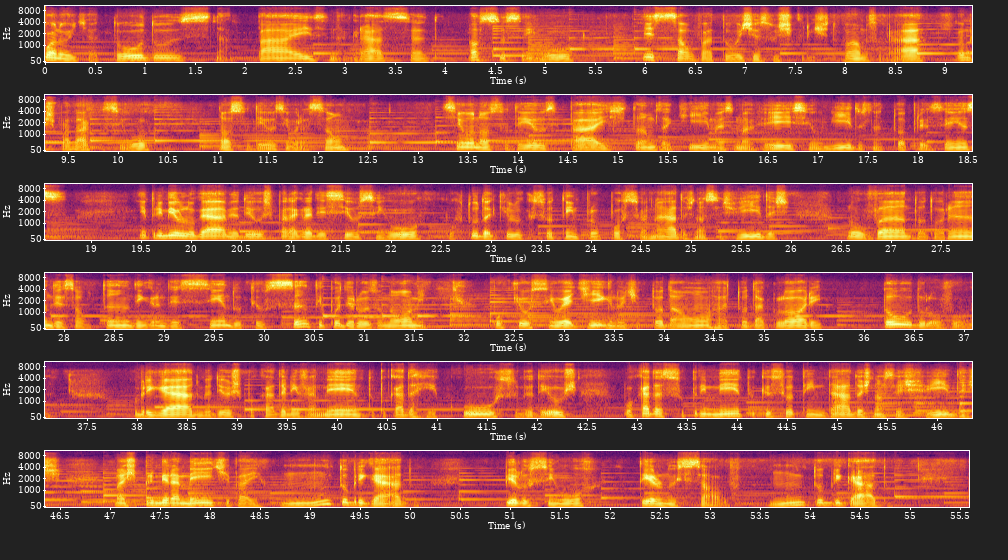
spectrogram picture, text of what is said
Boa noite a todos, na paz, na graça do nosso Senhor e Salvador Jesus Cristo. Vamos orar, vamos falar com o Senhor, nosso Deus, em oração. Senhor, nosso Deus e Pai, estamos aqui mais uma vez reunidos na Tua presença. Em primeiro lugar, meu Deus, para agradecer ao Senhor por tudo aquilo que o Senhor tem proporcionado às nossas vidas louvando, adorando, exaltando, engrandecendo o teu santo e poderoso nome, porque o Senhor é digno de toda honra, toda glória e todo louvor. Obrigado, meu Deus, por cada livramento, por cada recurso, meu Deus, por cada suprimento que o Senhor tem dado às nossas vidas. Mas, primeiramente, Pai, muito obrigado pelo Senhor ter nos salvo. Muito obrigado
